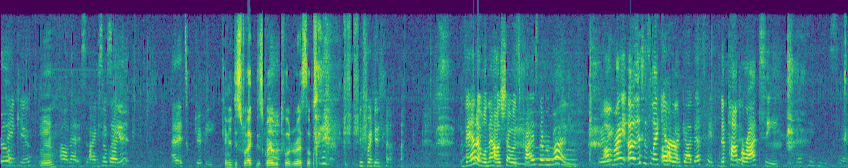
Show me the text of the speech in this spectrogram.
Thank you. Yeah. Oh, that is, I'm Can so you glad. see it? And it's drippy. Can you describe describe it for the rest of? Before it- Vanna will now show us prize number one. All right. Oh, this is like oh your. Oh my God, that's making the me paparazzi. sick. That's making me sick.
